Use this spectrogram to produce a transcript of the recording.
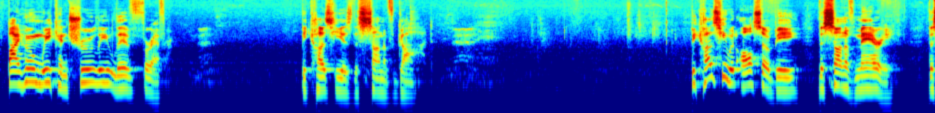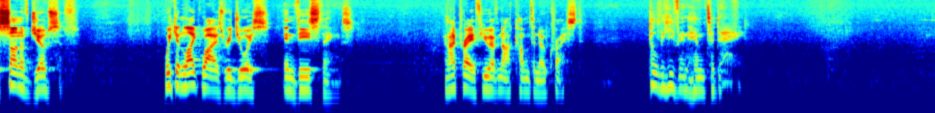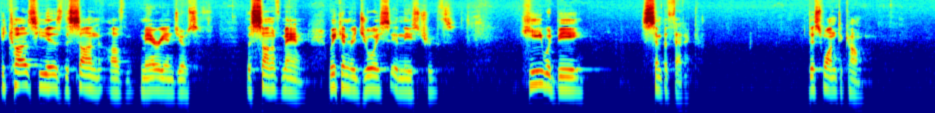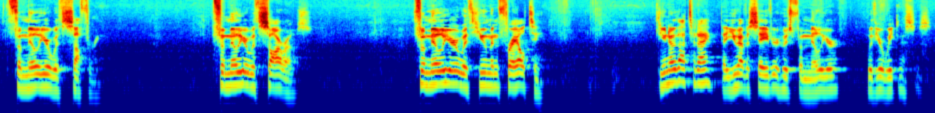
by whom we can truly live forever. Because he is the Son of God. Because he would also be the son of Mary, the son of Joseph, we can likewise rejoice in these things. And I pray if you have not come to know Christ, believe in him today because he is the son of Mary and Joseph, the Son of Man, we can rejoice in these truths. He would be sympathetic, this one to come, familiar with suffering, familiar with sorrows, familiar with human frailty. Do you know that today? That you have a Savior who's familiar with your weaknesses?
